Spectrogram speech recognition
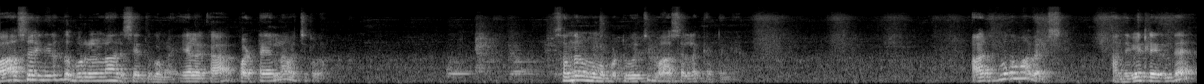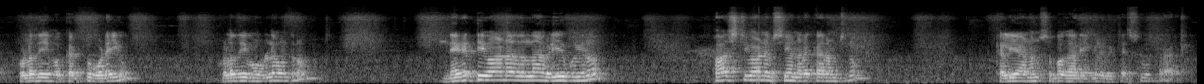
வாசனை நிறைந்த பொருளெல்லாம் அதை சேர்த்துக்கோங்க. ஏலக்காய் பட்டையெல்லாம் வச்சுக்கலாம். சந்தன குங்குமம் போட்டு வச்சு வாசலில் கட்டுங்க. அற்புதமாக வேலை செய்யும். அந்த வீட்டில் இருந்த குலதெய்வ கட்டு உடையும் குலதெய்வம் உள்ளே வந்துடும் நெகட்டிவானதெல்லாம் வெளியே போயிடும் பாசிட்டிவான விஷயம் நடக்க ஆரம்பிச்சிடும் கல்யாணம் சுபகாரியங்கள் வீட்டில் சூப்பராக இருக்கும்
